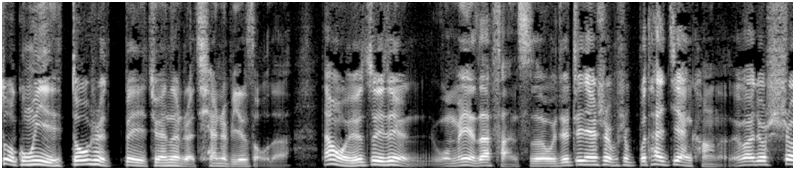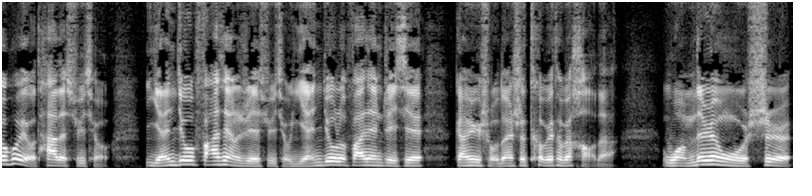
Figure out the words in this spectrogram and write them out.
做公益都是被捐赠者牵着鼻子走的。但我觉得最近我们也在反思，我觉得这件事不是不太健康的，对吧？就社会有它的需求，研究发现了这些需求，研究了发现这些干预手段是特别特别好的。我们的任务是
